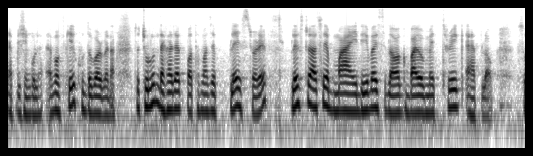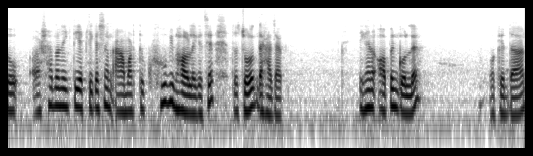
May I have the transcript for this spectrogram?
অ্যাপ্লিকেশনগুলো এবং কেউ খুলতে পারবে না। তো চলুন দেখা যাক প্রথম আছে প্লে স্টোরে প্লে স্টোরে আছে my device lock biometric app lock so অসাধারণ একটি অ্যাপ্লিকেশন আমার তো খুবই ভালো লেগেছে। তো চলুন দেখা যাক। এখানে ওপেন করলে okay done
